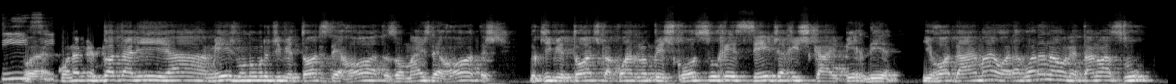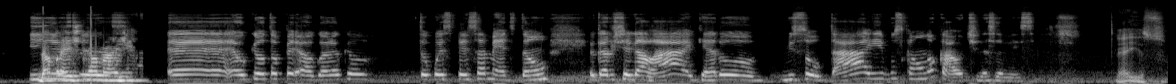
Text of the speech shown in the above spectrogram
Sim, sim. Quando a pessoa está ali, ah, mesmo número de vitórias, derrotas ou mais derrotas do que vitórias com a corda no pescoço, o receio de arriscar e perder e rodar é maior. Agora não, né? Tá no azul, Dá para arriscar mais. É, é o que eu tô. Agora é que eu tô com esse pensamento. Então, eu quero chegar lá e quero me soltar e buscar um nocaute dessa vez. É isso.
